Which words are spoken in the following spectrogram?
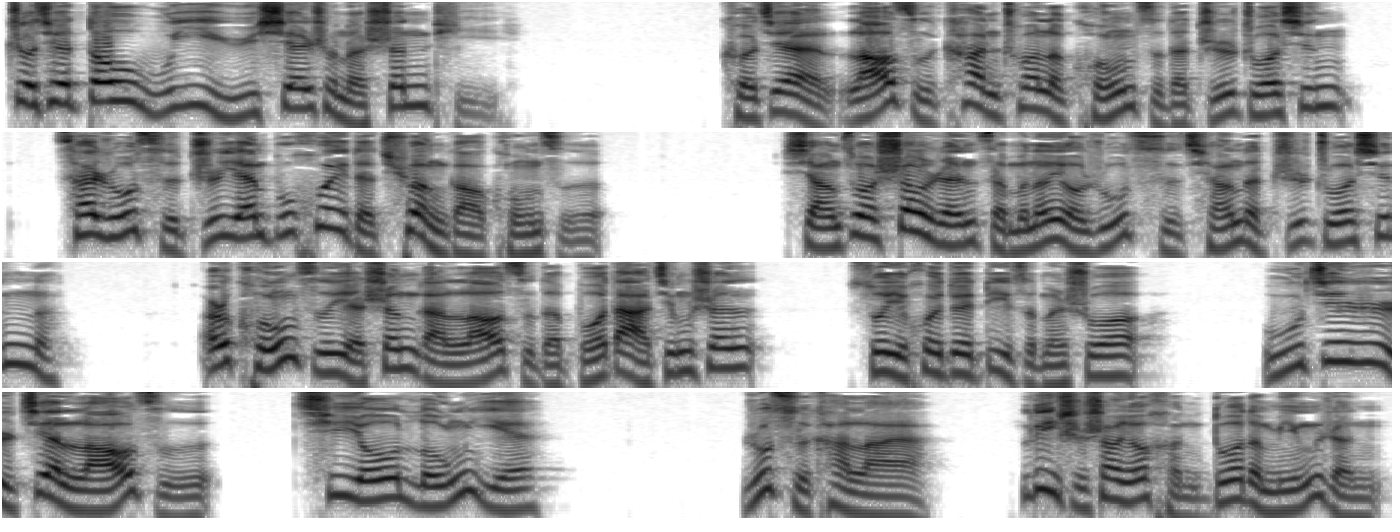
这些都无益于先生的身体。可见，老子看穿了孔子的执着心，才如此直言不讳地劝告孔子。想做圣人，怎么能有如此强的执着心呢？而孔子也深感老子的博大精深，所以会对弟子们说：“吾今日见老子，其犹龙也？如此看来，历史上有很多的名人，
